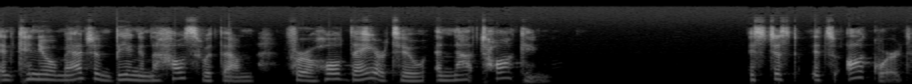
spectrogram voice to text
and can you imagine being in the house with them for a whole day or two and not talking? It's just it's awkward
